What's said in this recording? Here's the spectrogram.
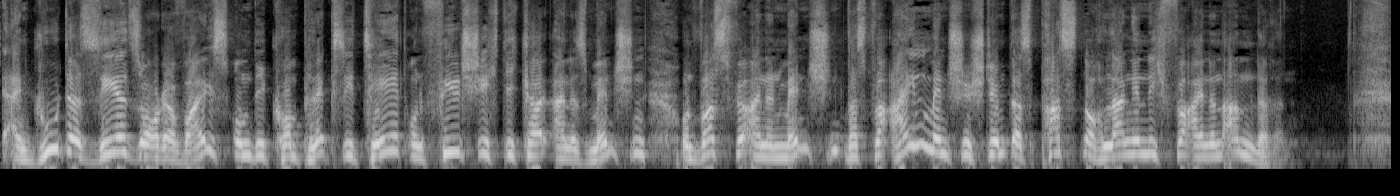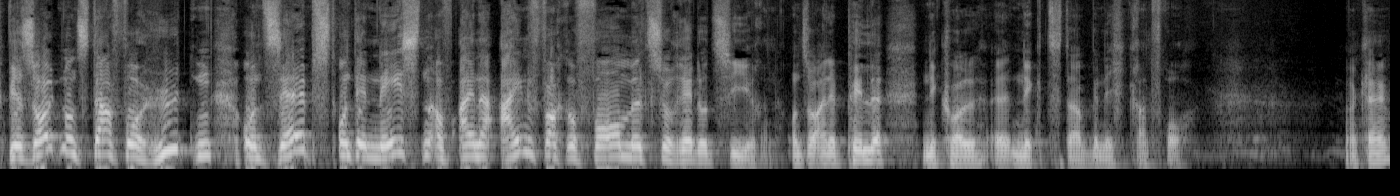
Ein guter Seelsorger weiß um die Komplexität und Vielschichtigkeit eines Menschen und was für einen Menschen, was für einen Menschen stimmt, das passt noch lange nicht für einen anderen. Wir sollten uns davor hüten, uns selbst und den Nächsten auf eine einfache Formel zu reduzieren. Und so eine Pille, Nicole äh, nickt, da bin ich gerade froh. Okay?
